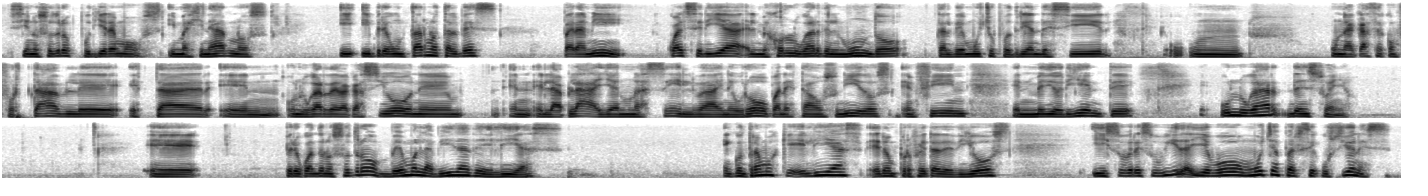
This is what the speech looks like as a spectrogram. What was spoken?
Si nosotros pudiéramos imaginarnos y, y preguntarnos tal vez, para mí, cuál sería el mejor lugar del mundo, tal vez muchos podrían decir un, una casa confortable, estar en un lugar de vacaciones, en, en, la playa, en una selva, en Europa, en Estados Unidos, en fin, en Medio Oriente, un lugar de ensueño. Eh, pero cuando nosotros vemos la vida de Elías, encontramos que Elías era un profeta de Dios y sobre su vida llevó muchas persecuciones.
